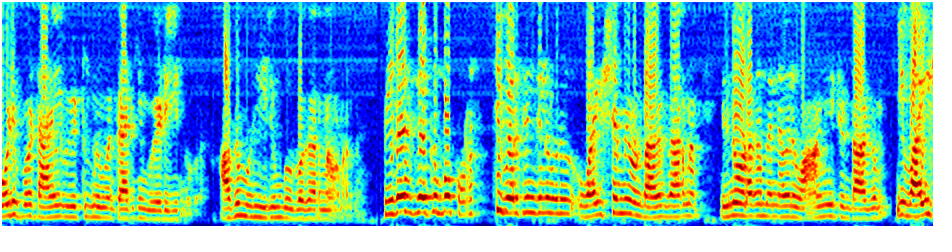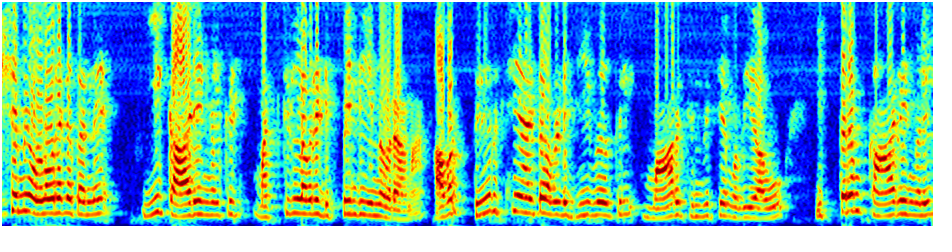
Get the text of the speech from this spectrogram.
ഓടിപ്പോയിട്ട് അയൽ വീട്ടിൽ നിന്ന് മറ്റായിരിക്കും മേടിക്കുന്നത്. അതും ഒരു ഇരുമ്പ് ഉപകരണമാണല്ലോ. അപ്പൊ ഇതൊക്കെ കേൾക്കുമ്പോൾ കുറച്ച് പേർക്കെങ്കിലും ഒരു വൈഷമ്യം ഉണ്ടാകും. കാരണം ഇതിനോടകം തന്നെ അവർ വാങ്ങിയിട്ടുണ്ടാകും. ഈ വൈഷമ്യം ഉള്ളവരൊക്കെ തന്നെ ഈ കാര്യങ്ങൾക്ക് മറ്റുള്ളവരെ ഡിപ്പെൻഡ് ചെയ്യുന്നവരാണ്. അവർ തീർച്ചയായിട്ടും അവരുടെ ജീവിതത്തിൽ മാറി ചിന്തിച്ചേ മതിയാവൂ. ഇത്തരം കാര്യങ്ങളിൽ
